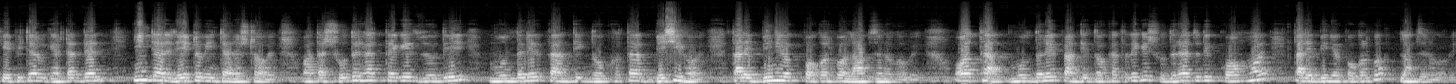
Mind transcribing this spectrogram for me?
capital greater than inter rate of interest হয়, অর্থাৎ সুদের হাত থেকে যদি মূলধনের প্রান্তিক দক্ষতা বেশি হয়, তাহলে বিনিয়োগ প্রকল্প লাভজনক হবে। অর্থাৎ মূলধনের প্রান্তিক দক্ষতা থেকে সুদের হার যদি কম হয়, তাহলে বিনিয়োগ প্রকল্প লাভজনক হবে।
